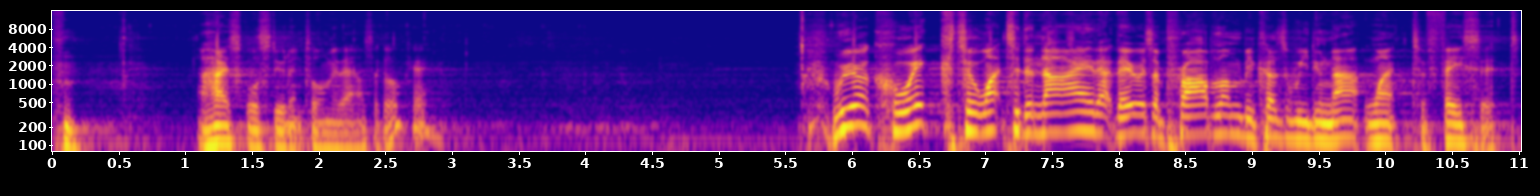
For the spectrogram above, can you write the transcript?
Hmm. A high school student told me that. I was like, okay. We are quick to want to deny that there is a problem because we do not want to face it.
